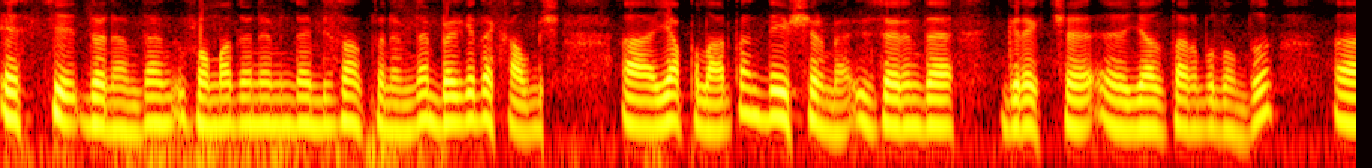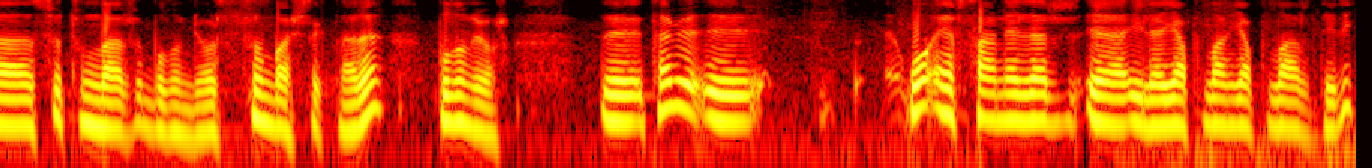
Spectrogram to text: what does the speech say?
eski dönemden, Roma döneminden, Bizans döneminden bölgede kalmış e, yapılardan devşirme. Üzerinde Grekçe yazılar bulundu. Sütunlar bulunuyor, sütun başlıkları bulunuyor. Tabii o efsaneler ile yapılan yapılar dedik.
